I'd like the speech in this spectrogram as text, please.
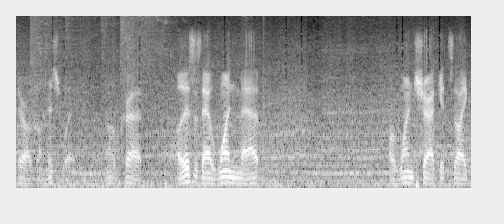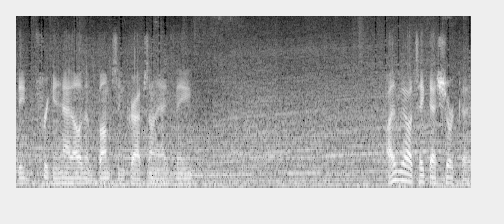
They're all going this way. Oh crap. Oh, this is that one map. Or one track. It's like they freaking had all them bumps and craps on it, I think. Why do we all take that shortcut?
